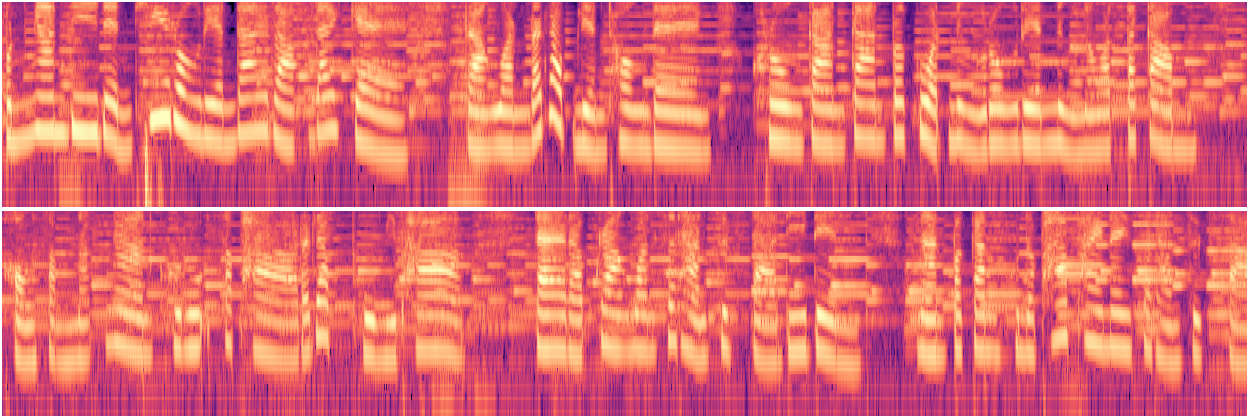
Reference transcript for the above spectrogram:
ผลงานดีเด่นที่โรงเรียนได้รับได้แก่ รางวัลระดับเหรียญทองแดง โครงการการประกวดหนึ่งโรงเรียนหนึ่งนวัตกรรม ของสำนักงานครุสภาระดับภูมิภาค ได้รับรางวัลสถานศึกษาดีเด่น งานประกันคุณภาพภายในสถานศึกษา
